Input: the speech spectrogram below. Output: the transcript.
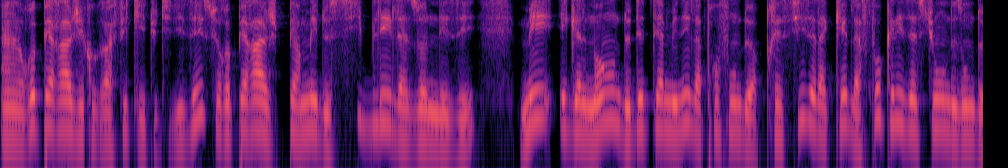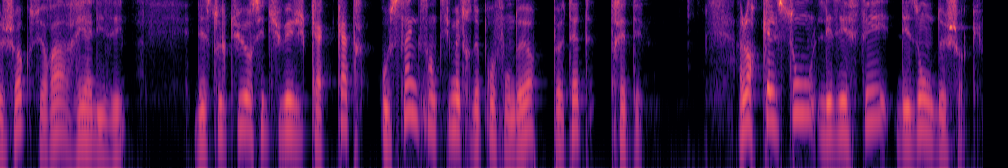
Un repérage échographique est utilisé. Ce repérage permet de cibler la zone lésée, mais également de déterminer la profondeur précise à laquelle la focalisation des ondes de choc sera réalisée. Des structures situées jusqu'à 4 ou 5 cm de profondeur peuvent être traitées. Alors quels sont les effets des ondes de choc?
